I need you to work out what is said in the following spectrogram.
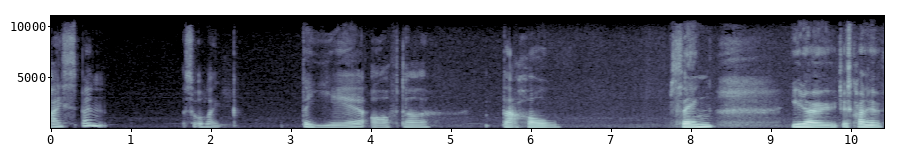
I spent sort of like the year after that whole thing you know, just kind of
